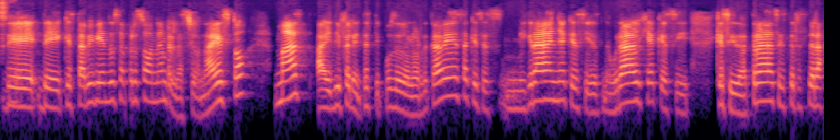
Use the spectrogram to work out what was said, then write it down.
De, de, que está viviendo esa persona en relación a esto, más hay diferentes tipos de dolor de cabeza, que si es migraña, que si es neuralgia, que si, que si de atrás, etcétera, etcétera,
